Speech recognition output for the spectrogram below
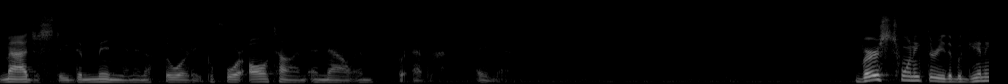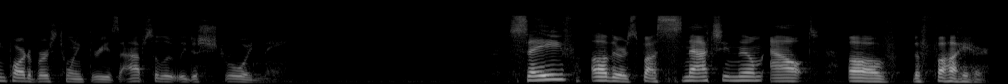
majesty, dominion, and authority before all time and now and forever. Amen. Verse 23, the beginning part of verse 23, has absolutely destroyed me. Save others by snatching them out of the fire.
